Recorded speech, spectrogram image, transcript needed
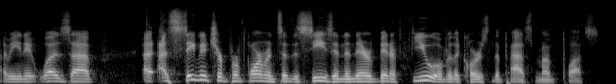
I mean, it was uh, a, a signature performance of the season, and there have been a few over the course of the past month plus.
